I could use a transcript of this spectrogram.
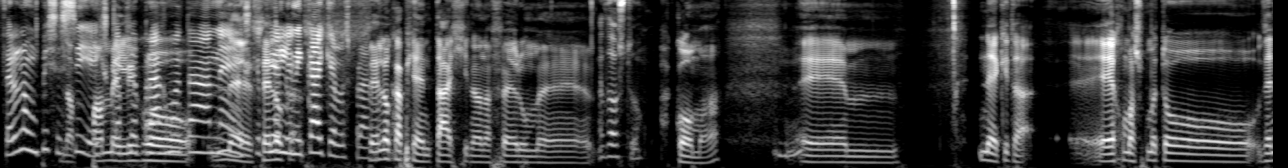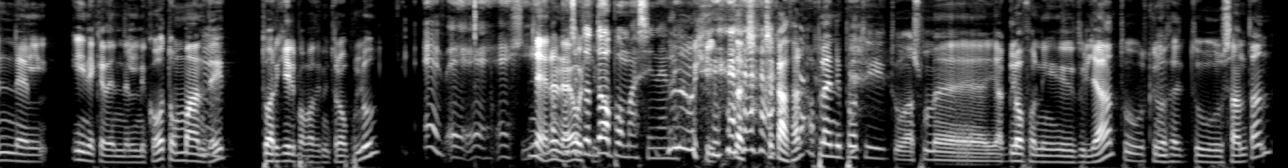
Θέλω να μου πεις Να εσύ, έχεις πάμε κάποια λίγο- πράγματα, ναι, ναι, έχεις κάποια θέλω κα- ελληνικά κιόλας πράγματα. Θέλω κάποια εντάχει να αναφέρουμε Δώσ' του. ακόμα. Ε, μ, ναι, κοίτα. ε, Έχουμε ας πούμε το... Δεν είναι, ελ- είναι και δεν είναι ελληνικό. Το Monday του Αργύρη Παπαδημητρόπουλου. Ε, ε, ε, έχει. Ναι, ναι, ναι, Από όχι. τον τόπο μας είναι, ναι. Ναι, όχι. Εντάξει, ξεκάθαρα. Απλά είναι η πρώτη του, ας πούμε, η αγγλόφωνη δουλειά του σκηνοθέτη του Σάνταν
